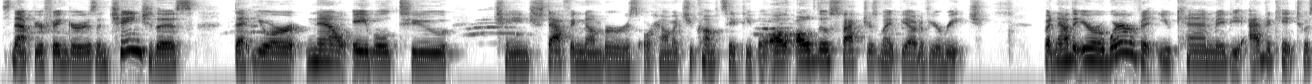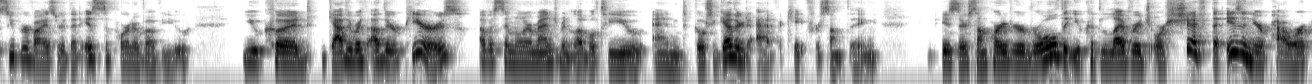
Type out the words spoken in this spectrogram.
snap your fingers and change this, that you're now able to change staffing numbers or how much you compensate people. All, all of those factors might be out of your reach. But now that you're aware of it, you can maybe advocate to a supervisor that is supportive of you. You could gather with other peers of a similar management level to you and go together to advocate for something is there some part of your role that you could leverage or shift that is in your power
